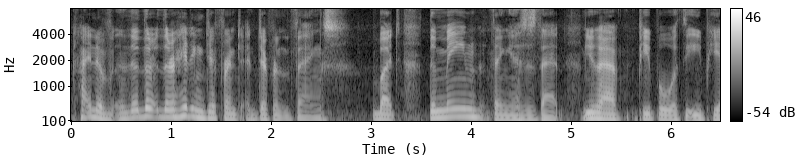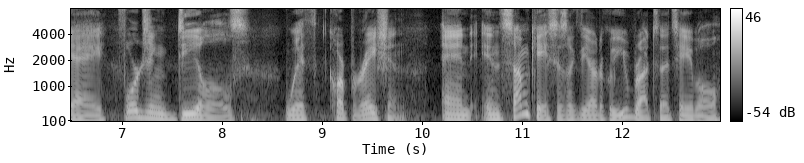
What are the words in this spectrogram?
kind of they're, they're, hitting different different things. But the main thing is, is that you have people with the EPA forging deals with corporations. And in some cases, like the article you brought to the table,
